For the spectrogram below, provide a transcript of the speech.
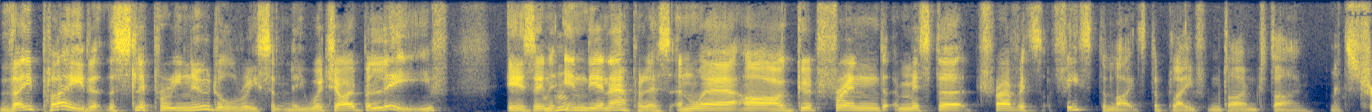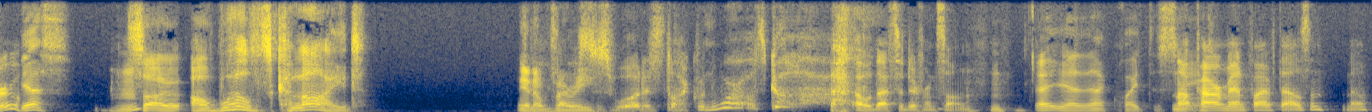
they played at the Slippery Noodle recently, which I believe is in Mm-hmm. Indianapolis and where our good friend Mr. Travis Feaster likes to play from time to time. It's true. yes. So our worlds collide in a very This is what it's like when worlds collide. oh, that's a different song. Uh, yeah, not quite the same. Not Power Man 5000? No.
